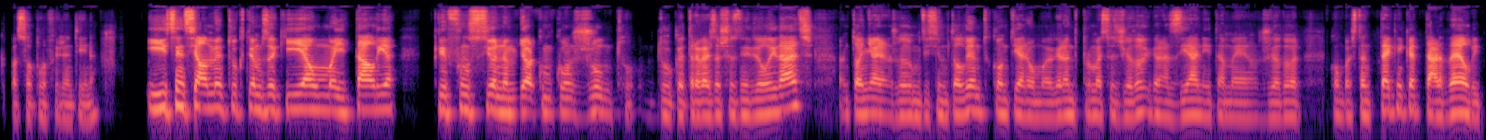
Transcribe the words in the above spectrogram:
que passou pela Fiorentina. E essencialmente o que temos aqui é uma Itália que funciona melhor como conjunto do que através das suas individualidades. Antonio era um jogador de muitíssimo talento, Conti era uma grande promessa de jogador, Graziani também era um jogador com bastante técnica, Tardelli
